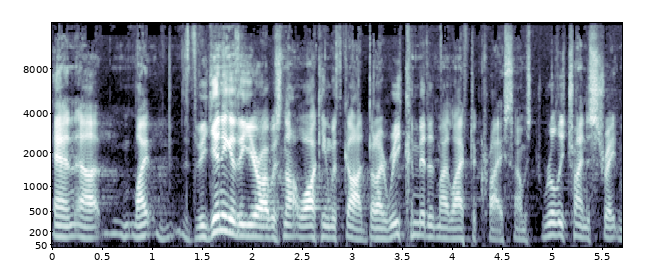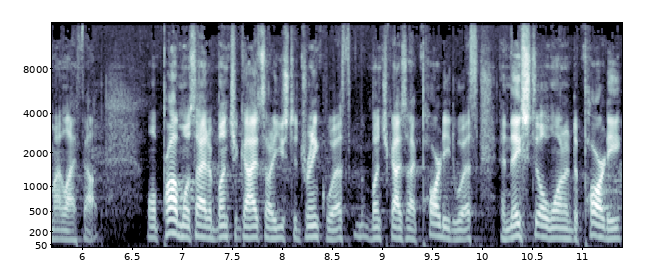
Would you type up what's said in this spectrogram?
And uh, my, the beginning of the year, I was not walking with God, but I recommitted my life to Christ. I was really trying to straighten my life out. Well, the problem was I had a bunch of guys that I used to drink with, a bunch of guys I partied with, and they still wanted to party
